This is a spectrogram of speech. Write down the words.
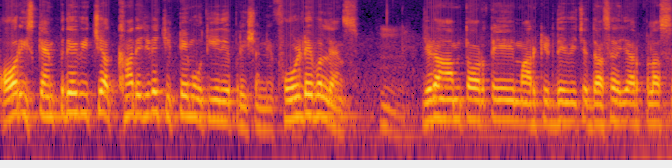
ਔਰ ਇਸ ਕੈਂਪ ਦੇ ਵਿੱਚ ਅੱਖਾਂ ਦੇ ਜਿਹੜੇ ਚਿੱਟੇ ਮੋਤੀਏ ਦੇ ਆਪਰੇਸ਼ਨ ਨੇ ਫੋਲਡੇਬਲ ਲੈਂਸ। ਜਿਹੜਾ ਆਮ ਤੌਰ ਤੇ ਮਾਰਕੀਟ ਦੇ ਵਿੱਚ 10000 ਪਲੱਸ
